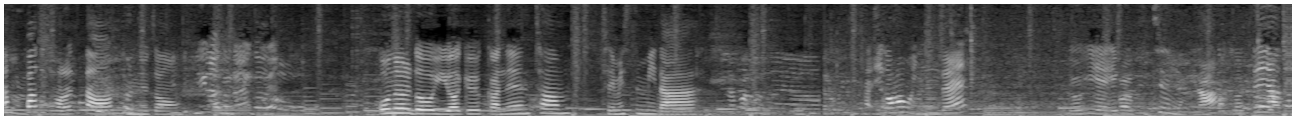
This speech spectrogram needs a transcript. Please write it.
딱 봐도 잘했다 김유정. 오늘도 유아교육과는 참 재밌습니다. 자 이거 하고 있는데 여기에 이걸 붙이는 겁니다. 이걸 떼야 돼.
